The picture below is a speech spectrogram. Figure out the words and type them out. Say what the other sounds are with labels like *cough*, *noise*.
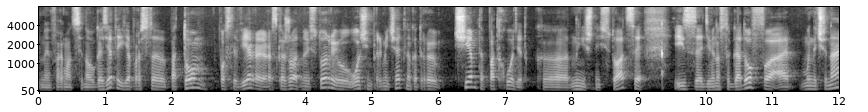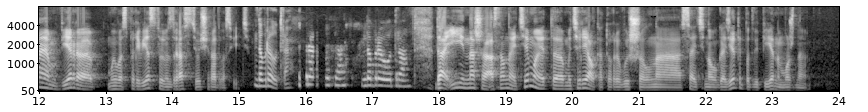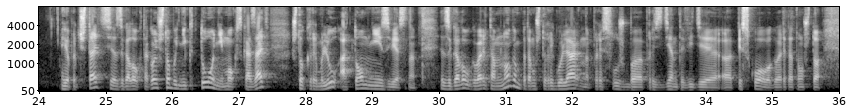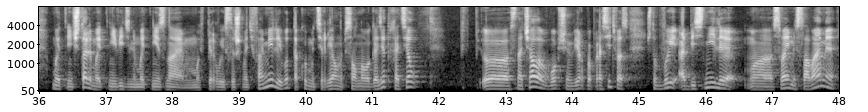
информации «Новой газеты». Я просто потом, после Веры, расскажу одну историю, очень примечательную, которая чем-то подходит к нынешней ситуации из 90-х годов. А мы начинаем. Вера, мы вас приветствуем. Здравствуйте, очень рад вас видеть. Доброе утро. Здравствуйте. Доброе утро. Да, и наша основная тема – это материал, который вышел на сайте «Новой газеты». Под VPN можно ее прочитать, заголовок такой, чтобы никто не мог сказать, что Кремлю о том неизвестно. Заголовок говорит о многом, потому что регулярно пресс-служба президента в виде э, Пескова говорит о том, что мы это не читали, мы это не видели, мы это не знаем, мы впервые слышим эти фамилии. И вот такой материал написал «Новая газета». Хотел э, сначала, в общем, Вер, попросить вас, чтобы вы объяснили э, своими словами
